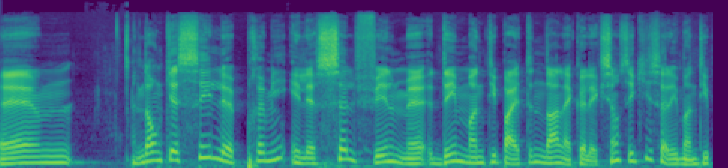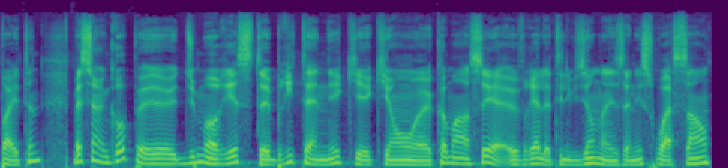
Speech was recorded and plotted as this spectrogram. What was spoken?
Euh, donc, c'est le premier et le seul film euh, des Monty Python dans la collection. C'est qui ça, les Monty Python? Ben, c'est un groupe euh, d'humoristes britanniques euh, qui ont commencé à œuvrer à la télévision dans les années 60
